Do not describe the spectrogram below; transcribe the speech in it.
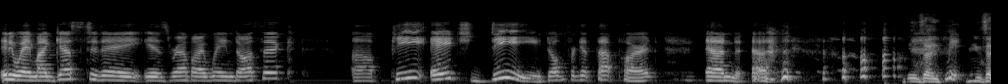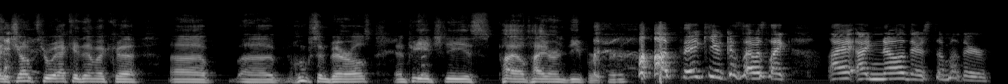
anyway, my guest today is Rabbi Wayne Dosick uh, PhD. Don't forget that part. And uh, means I means I jumped through academic uh, uh, uh, hoops and barrels, and PhD is piled higher and deeper. Right? Thank you, because I was like, I, I know there's some other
